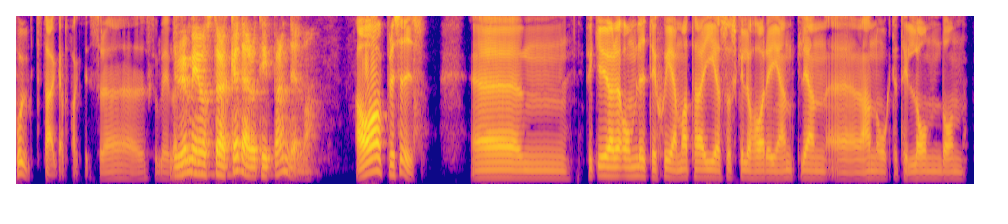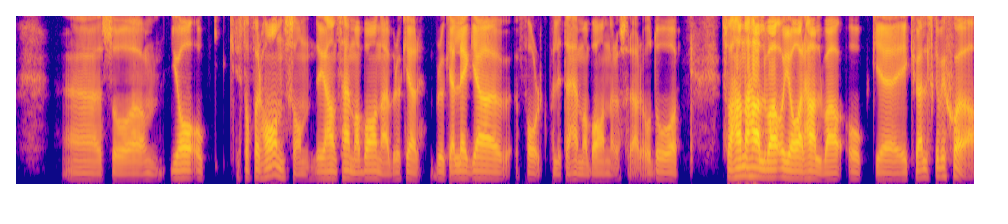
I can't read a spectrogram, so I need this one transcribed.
sjukt taggad faktiskt. Så det ska bli du är med och stökar där och tippar en del va? Ja, precis. Eh, fick ju göra om lite i schemat här. Jesus skulle ha det egentligen. Eh, han åkte till London. Eh, så jag och Kristoffer Hansson, det är ju hans hemmabana, brukar, brukar lägga folk på lite hemmabanor och sådär. Och då, så han har halva och jag har halva och eh, ikväll ska vi sjöa.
